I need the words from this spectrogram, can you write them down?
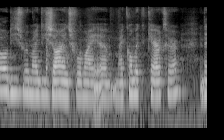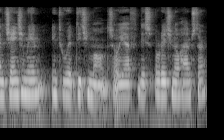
Oh, these were my designs for my um, my comic character, and then changing him into a Digimon. So you have this original hamster,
